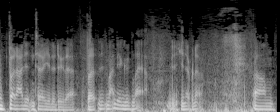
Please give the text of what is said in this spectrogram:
but I didn't tell you to do that. But it might be a good laugh. You never know. Um,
